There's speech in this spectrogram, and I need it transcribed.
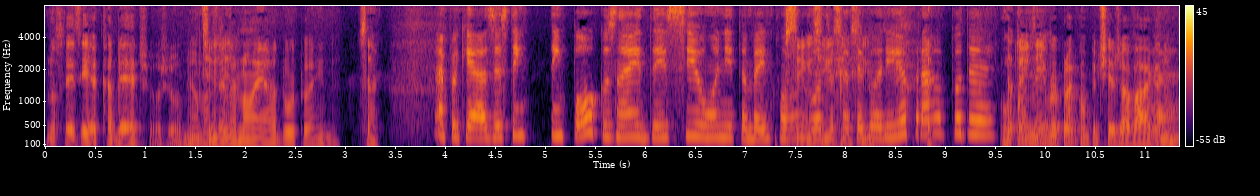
não sei se é cadete ou júnior, mas Sim, ela não é adulto ainda. Certo. É, porque às vezes tem, tem poucos, né? E se une também com Sim, outra sim, sim, categoria para poder. Ou tem nível para competir já vaga, né?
